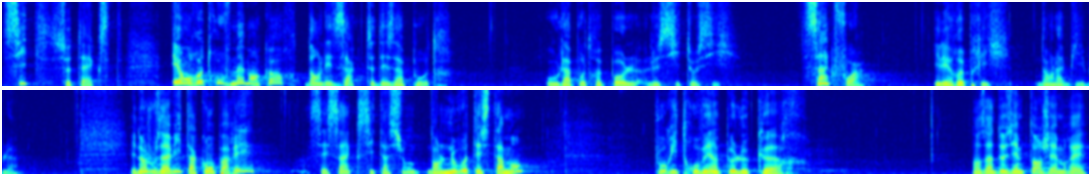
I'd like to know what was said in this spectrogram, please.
citent ce texte, et on retrouve même encore dans les actes des apôtres, où l'apôtre Paul le cite aussi. Cinq fois, il est repris dans la Bible. Et donc je vous invite à comparer ces cinq citations dans le Nouveau Testament pour y trouver un peu le cœur. Dans un deuxième temps, j'aimerais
